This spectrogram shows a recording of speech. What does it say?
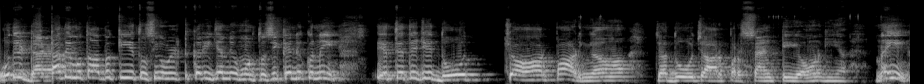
ਉਹਦੇ ਡਾਟਾ ਦੇ ਮੁਤਾਬਕ ਇਹ ਤੁਸੀਂ ਉਲਟ ਕਰੀ ਜਾਂਦੇ ਹੋ। ਹੁਣ ਤੁਸੀਂ ਕਹਿੰਦੇ ਕੋ ਨਹੀਂ ਇੱਥੇ ਤੇ ਜੇ ਦੋ ਚਾਰ ਪਹਾੜੀਆਂ ਜਾਂ 2-4% ਹੀ ਆਉਣਗੀਆਂ। ਨਹੀਂ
